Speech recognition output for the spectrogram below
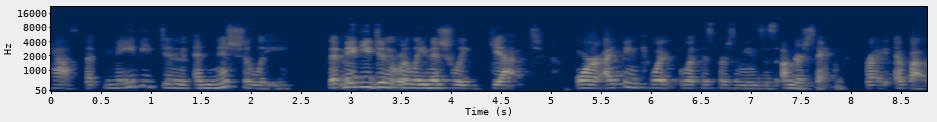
past that maybe didn't initially, that maybe you didn't really initially get? Or I think what, what this person means is understand, right, about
